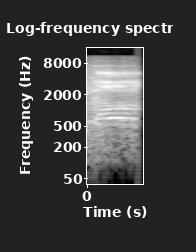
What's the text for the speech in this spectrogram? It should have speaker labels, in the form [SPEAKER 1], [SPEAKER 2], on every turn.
[SPEAKER 1] about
